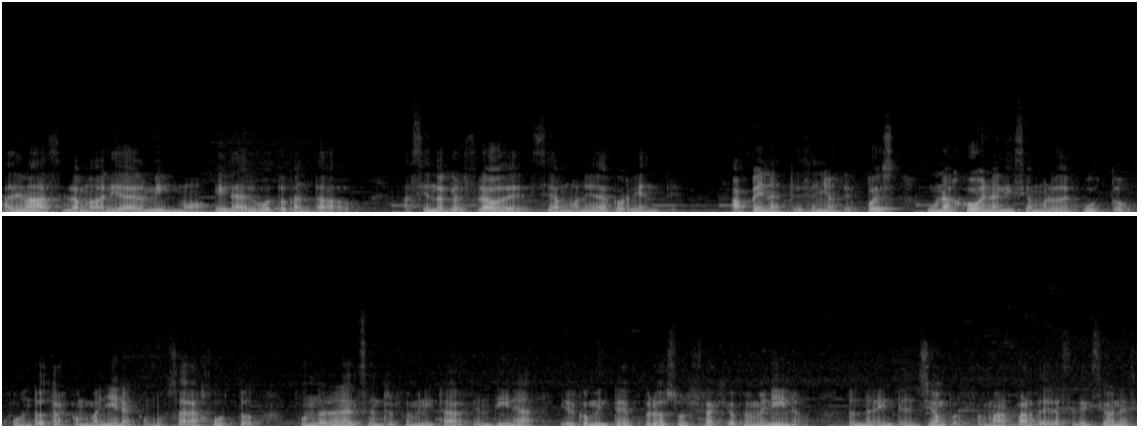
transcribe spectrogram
Además, la modalidad del mismo era el voto cantado, haciendo que el fraude sea moneda corriente. Apenas tres años después, una joven Alicia Moró de Justo, junto a otras compañeras como Sara Justo, fundaron el Centro Feminista de Argentina y el Comité Pro Sufragio Femenino, donde la intención por formar parte de las elecciones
